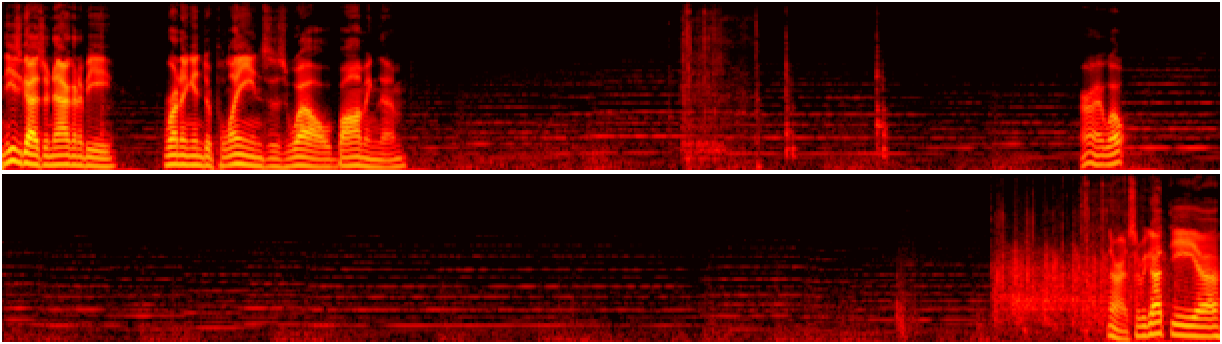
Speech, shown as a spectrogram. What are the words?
And these guys are now going to be running into planes as well, bombing them. All right, well. All right, so we got the uh,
